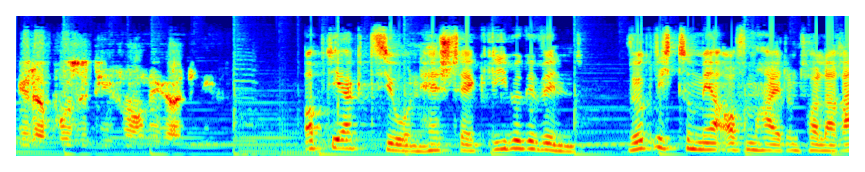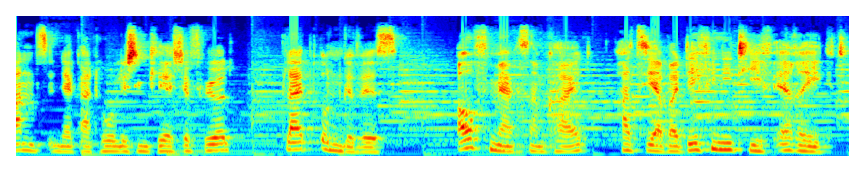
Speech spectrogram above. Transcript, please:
weder positiv noch negativ. Ob die Aktion Hashtag Liebe gewinnt wirklich zu mehr Offenheit und Toleranz in der katholischen Kirche führt, bleibt ungewiss. Aufmerksamkeit hat sie aber definitiv erregt.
